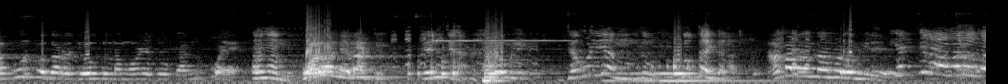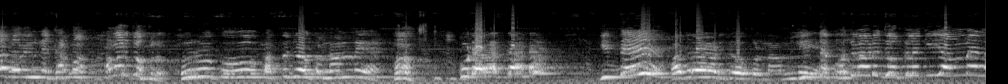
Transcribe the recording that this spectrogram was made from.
అపూర్వ గార జోకులు నా మోనే తూకాన్ని పోయే ನಂದು పొరని రట్టి ಎಂಚಿನ జౌలి ಜವಳಿಯ ಒಂದು ದುಃಖ ಆಯ್ತಲ್ಲ అమరన్న అమరంగి ಎಂಚಿನ ಅಮರ ಅಮರ ಇನ್ನ ಕರ್ಮ ಅಮರ ಜೋಕ್ಲು సురుకు మత్తు జోకులు నమ్మి ಹ కూడా రద్దాండ ಇದ್ದೆ పదిరాడు జోకులు నమ్మి ಇದ್ದ ಪದಿನಾಡು ಜೋಕ್ಲಕ್ಕೆ ಈ ಅಮ್ಮೆನ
